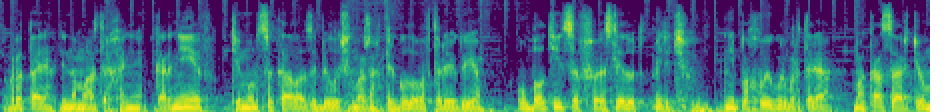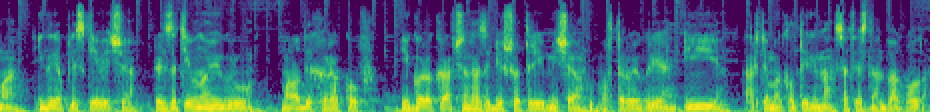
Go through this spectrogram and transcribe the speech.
вратарь Динамо Астрахани Корнеев, Тимур Цикало забил очень важных три гола во второй игре. У балтийцев следует отметить неплохую игру вратаря Макаса Артема, Игоря Плескевича, результативную игру молодых игроков Егора Кравченко, забившего три мяча во второй игре, и Артема Колтыгина, соответственно, два гола.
